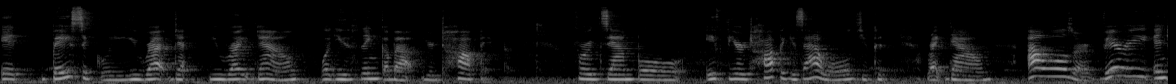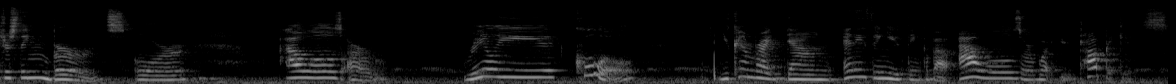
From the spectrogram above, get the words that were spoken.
it basically you write da- you write down what you think about your topic. For example, if your topic is owls, you could write down owls are very interesting birds or owls are really cool. You can write down anything you think about owls or what your topic is.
